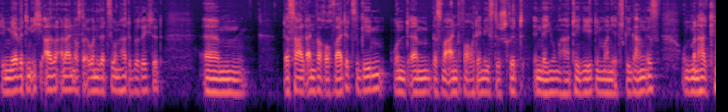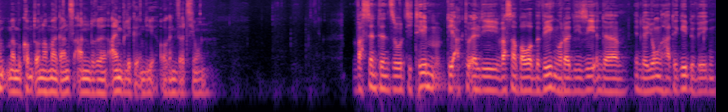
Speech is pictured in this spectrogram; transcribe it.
den Mehrwert, den ich allein aus der Organisation hatte, berichtet. Ähm, das halt einfach auch weiterzugeben. Und ähm, das war einfach auch der nächste Schritt in der jungen HTG, den man jetzt gegangen ist. Und man hat, man bekommt auch nochmal ganz andere Einblicke in die Organisation. Was sind denn so die Themen, die aktuell die Wasserbauer bewegen oder die Sie in der, in der jungen HTG bewegen?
